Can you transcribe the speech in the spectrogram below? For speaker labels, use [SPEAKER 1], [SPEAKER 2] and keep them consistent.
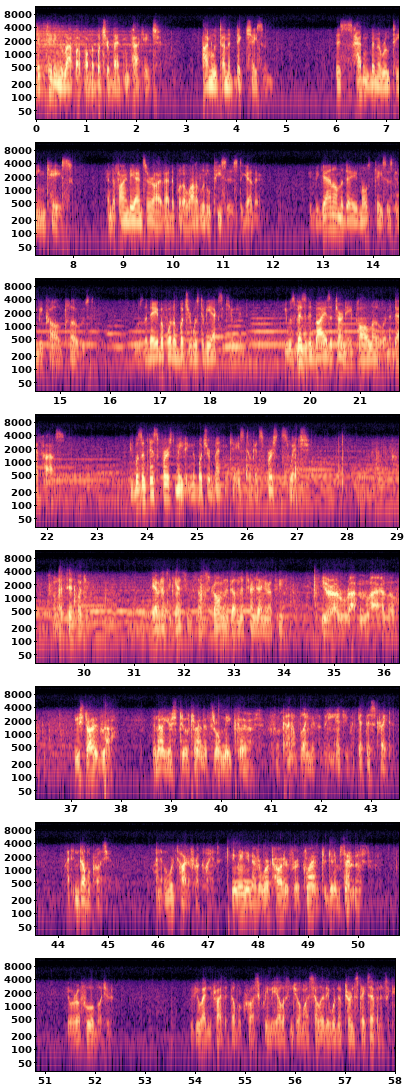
[SPEAKER 1] dictating the wrap-up on the Butcher Benton package. I'm Lieutenant Dick Chasen. This hadn't been a routine case. And to find the answer, I've had to put a lot of little pieces together. It began on the day most cases can be called closed. It was the day before the butcher was to be executed. He was visited by his attorney, Paul Lowe, in the death house. It was at this first meeting the Butcher Benton case took its first switch.
[SPEAKER 2] That's it, Butcher. The evidence against you was so strong, the governor turned down your appeal.
[SPEAKER 3] You're a rotten liar, Lowe. You started raw, and now you're still trying to throw me curves.
[SPEAKER 2] Look, I don't blame you for being edgy, but get this straight. I didn't double-cross you. I never worked harder for a client.
[SPEAKER 3] You mean you never worked harder for a client to get him sentenced?
[SPEAKER 2] You're a fool, Butcher. If you hadn't tried to double-cross Screamy Ellis and Joe Marcelli, they wouldn't have turned state's evidence against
